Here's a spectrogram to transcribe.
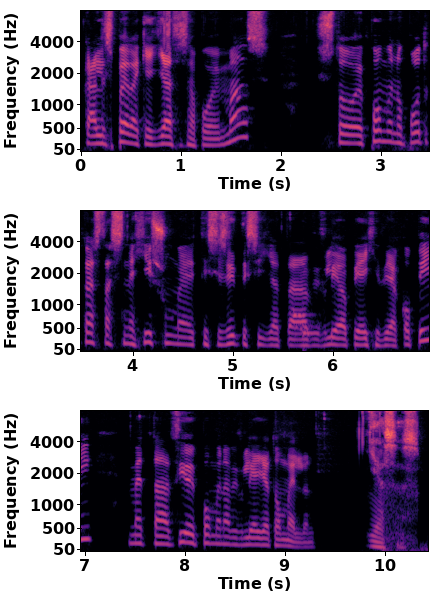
καλησπέρα και γεια σας από εμάς. Στο επόμενο podcast θα συνεχίσουμε τη συζήτηση για τα βιβλία που έχει διακοπεί με τα δύο επόμενα βιβλία για το μέλλον. Γεια σας.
